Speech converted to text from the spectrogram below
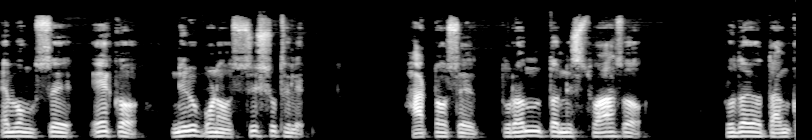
ଏବଂ ସେ ଏକ ନିରୂପଣ ଶିଶୁ ଥିଲେ। ହାଟ ସେ ତୁରନ୍ତ ନିଶ୍ୱାସ ହୃଦୟ ତାଙ୍କ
